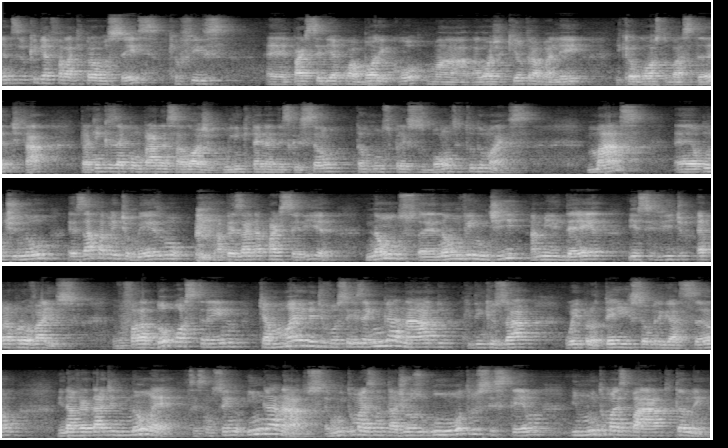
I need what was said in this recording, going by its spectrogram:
Antes eu queria falar aqui para vocês que eu fiz é, parceria com a Bodyco, uma a loja que eu trabalhei e que eu gosto bastante, tá? Para quem quiser comprar nessa loja, o link está aí na descrição, estão com uns preços bons e tudo mais. Mas é, eu continuo exatamente o mesmo, apesar da parceria, não, é, não vendi a minha ideia e esse vídeo é para provar isso. Eu vou falar do pós-treino, que a maioria de vocês é enganado, que tem que usar whey protein, isso é obrigação, e na verdade não é, vocês estão sendo enganados. É muito mais vantajoso um outro sistema e muito mais barato também.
